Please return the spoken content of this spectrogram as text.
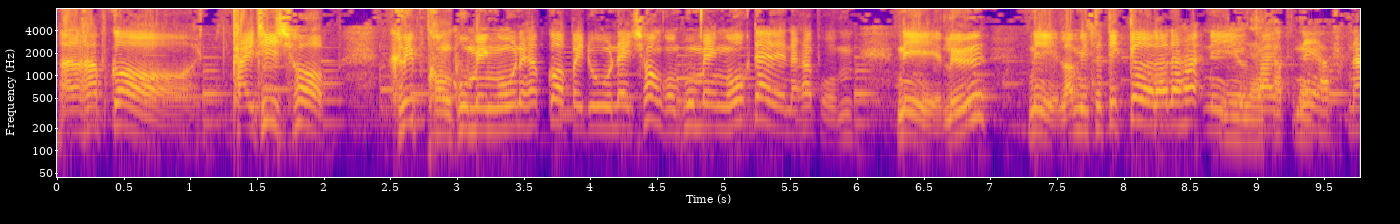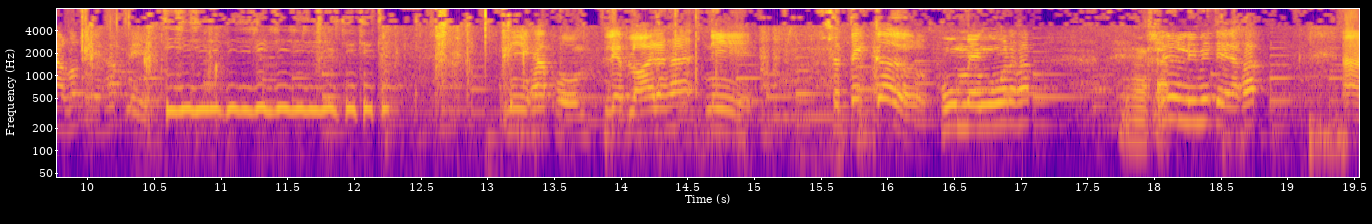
เอาละครับก็ใครที่ชอบ คลิปของภูมิเมงโงกนะครับ ก็ไปดูในช่องของภูมิเมงโงกได้เลยนะครับ ผม นี่หรือนี่เรามีสติกเกอร์แล้วนะฮะนี่นี่นะครับนี่นะครับ หน้ารถเลยครับนี่ นี่ครับผมเรียบร้อยนะฮะนี่สติกเกอร์ภูมิเมงโงกนะครับนะครับ เรื่อง limited นะครับ อะ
